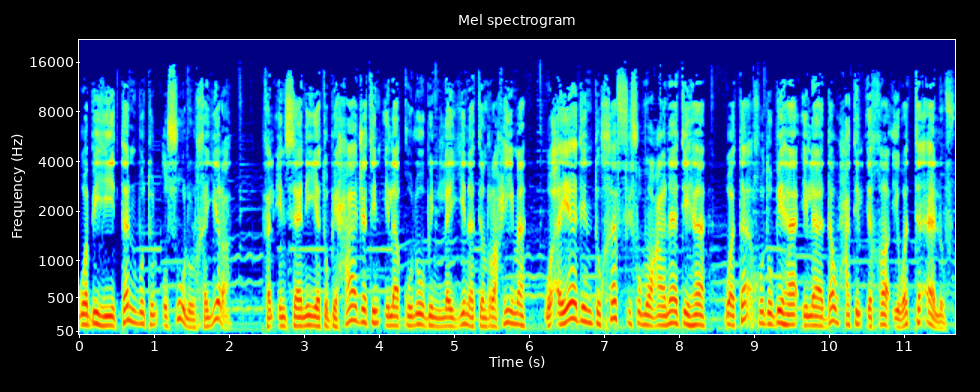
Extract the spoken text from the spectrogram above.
وبه تنبت الأصول الخيرة. فالإنسانية بحاجة إلى قلوب لينة رحيمة وأياد تخفف معاناتها وتأخذ بها إلى دوحة الإخاء والتآلف.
